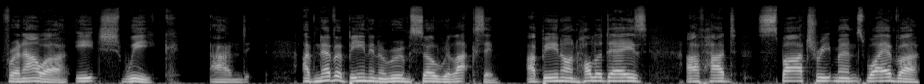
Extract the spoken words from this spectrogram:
for an hour each week, and I've never been in a room so relaxing. I've been on holidays, I've had spa treatments, whatever.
